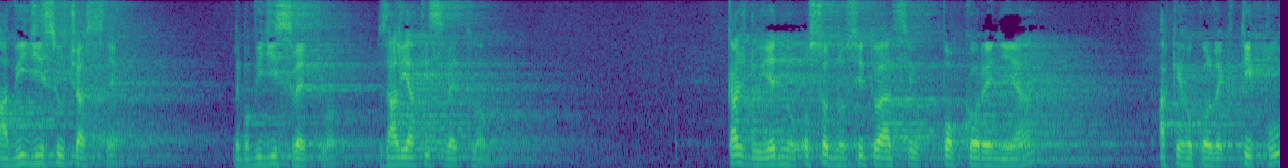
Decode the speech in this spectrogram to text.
a vidí súčasne. Lebo vidí svetlo, zaliaty svetlom. Každú jednu osobnú situáciu pokorenia, akéhokoľvek typu,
